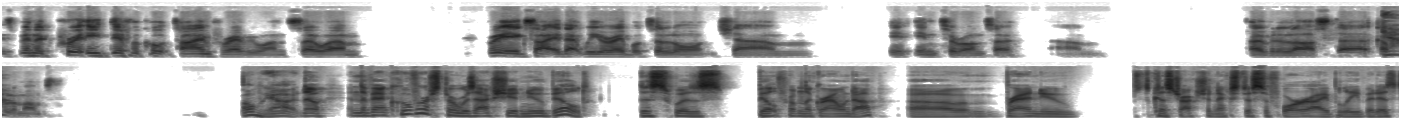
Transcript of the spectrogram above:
it's been a pretty difficult time for everyone. So um, pretty excited that we were able to launch um, in, in, Toronto um, over the last uh, couple yeah. of months. Oh yeah, no, and the Vancouver store was actually a new build. This was built from the ground up, uh, brand new construction next to Sephora, I believe it is.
